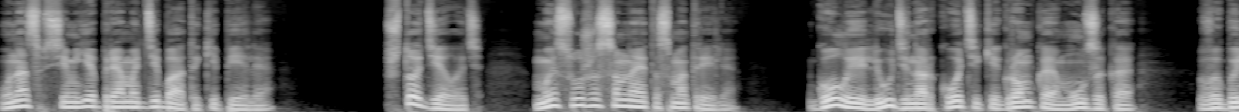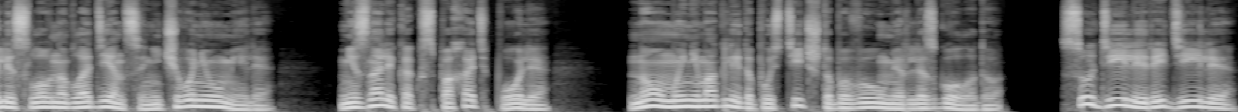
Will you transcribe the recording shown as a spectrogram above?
у нас в семье прямо дебаты кипели. Что делать? Мы с ужасом на это смотрели. Голые люди, наркотики, громкая музыка. Вы были словно младенцы, ничего не умели. Не знали, как вспахать поле. Но мы не могли допустить, чтобы вы умерли с голоду. Судили, редили.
